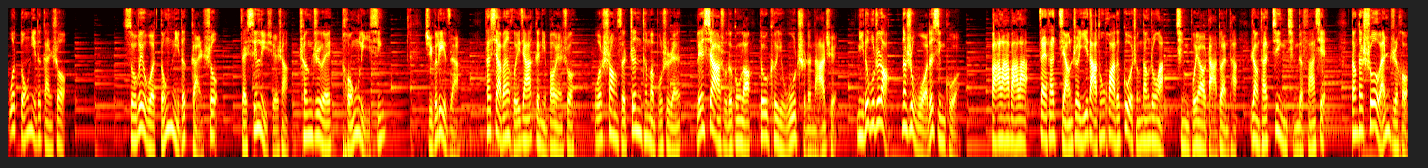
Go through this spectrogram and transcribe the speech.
我懂你的感受。所谓我懂你的感受。在心理学上称之为同理心。举个例子啊，他下班回家跟你抱怨说：“我上司真他妈不是人，连下属的功劳都可以无耻的拿去，你都不知道那是我的辛苦。”巴拉巴拉，在他讲这一大通话的过程当中啊，请不要打断他，让他尽情的发泄。当他说完之后，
